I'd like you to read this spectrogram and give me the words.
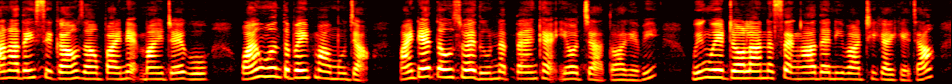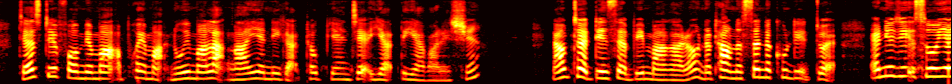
အာနာသိန်းစစ်ကောင်းဆောင်ပိုင်တဲ့မိုင်းတဲကိုဝိုင်းဝန်းတပိတ်မှောက်မှုကြောင့်မိုင်းတဲသုံးဆွဲသူ2တန်းခန့်ရော့ကျသွားခဲ့ပြီးဝင်ငွေဒေါ်လာ25သန်းနီးပါးထိခိုက်ခဲ့ကြောင်း Justice for Myanmar အဖွဲ့မှနိုဝင်ဘာလ9ရက်နေ့ကထုတ်ပြန်ချက်အရသိရပါတယ်ရှင်။နောက်ထပ်တင်ဆက်ပေးမှာကတော့2022ခုနှစ်အတွက် NUG အစိုးရ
